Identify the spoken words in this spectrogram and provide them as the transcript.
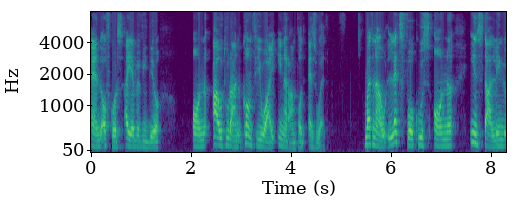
And of course, I have a video on how to run Comfy UI in RunPod as well. But now let's focus on installing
